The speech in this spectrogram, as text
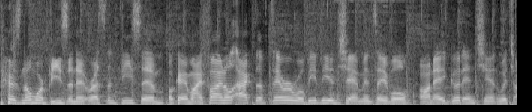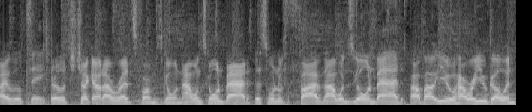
There's no more bees in it. Rest in peace, him. Okay, my final act of terror will be the enchantment table on a good enchant, which I will take. Here, let's check out how Red's farm's going. That one's going bad. This one with five, that one's going bad. How about you? How are you going?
